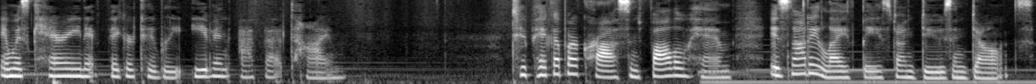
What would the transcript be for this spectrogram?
and was carrying it figuratively even at that time. To pick up our cross and follow him is not a life based on do's and don'ts.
